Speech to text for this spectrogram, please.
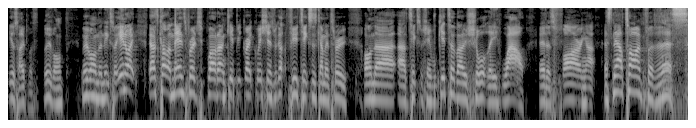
He was hopeless. Move on. Move on to next week. Anyway, that was Colin Mansbridge. Well done, Kempy. Great questions. We've got a few texts coming through on the uh, text machine. We'll get to those shortly. Wow, it is firing up. It's now time for this.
